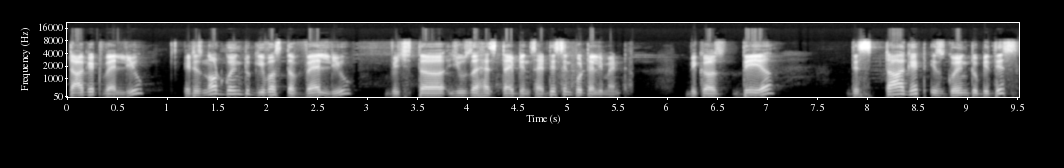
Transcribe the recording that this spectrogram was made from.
target value, it is not going to give us the value which the user has typed inside this input element because there this target is going to be this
